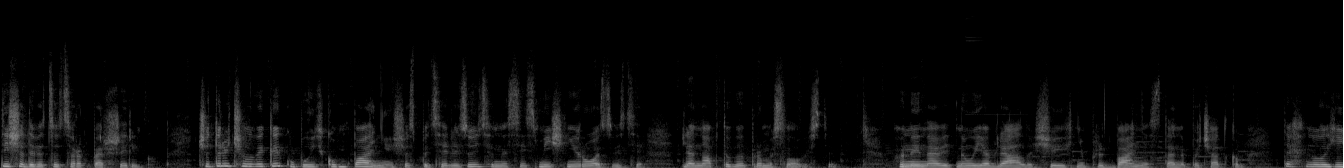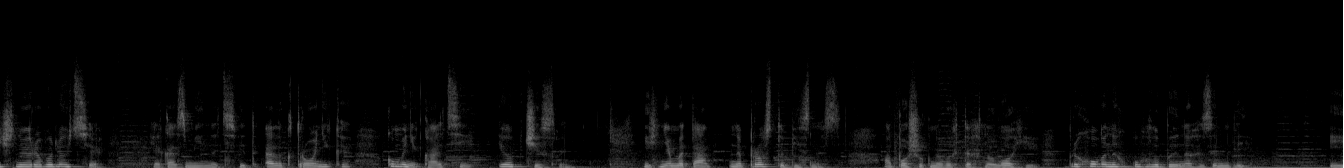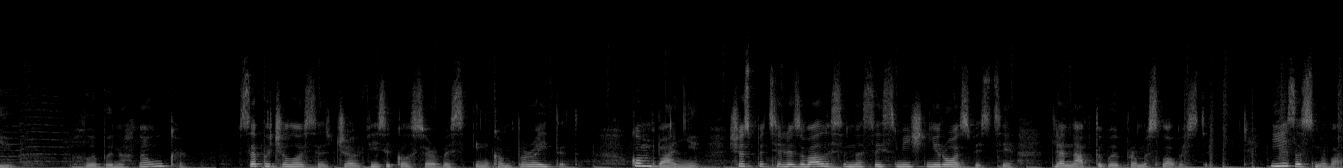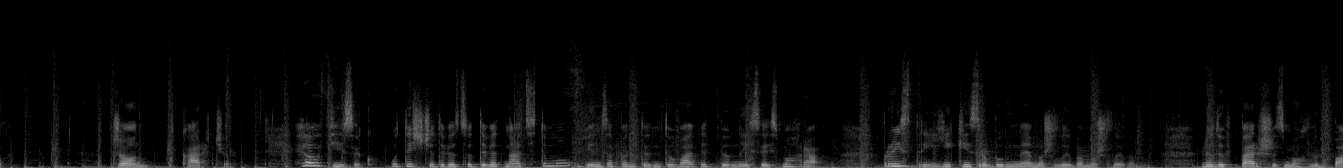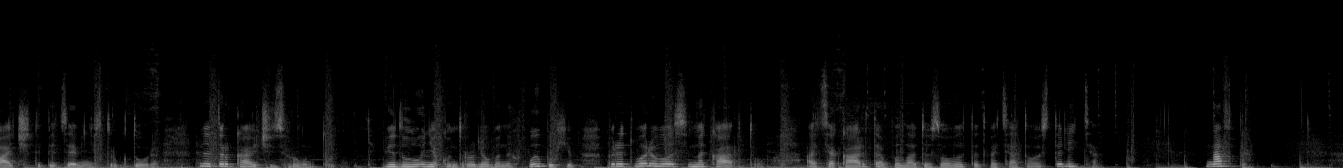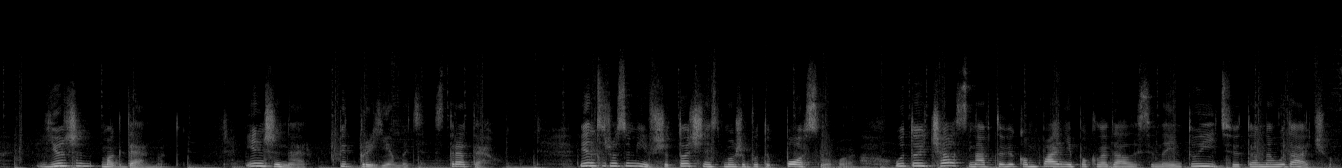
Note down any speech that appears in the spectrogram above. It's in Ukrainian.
1941 рік. Чотири чоловіки купують компанію, що спеціалізується на сейсмічній розвідці для нафтової промисловості. Вони навіть не уявляли, що їхнє придбання стане початком технологічної революції, яка змінить світ електроніки, комунікацій і обчислень. Їхня мета не просто бізнес, а пошук нових технологій, прихованих у глибинах землі і в глибинах науки. Все почалося з Geophysical Service Incorporated, компанії, що спеціалізувалися на сейсмічній розвідці для нафтової промисловості. Її заснували Джон Карчер. Геофізик у 1919-му він запатентував відбивний сейсмограф, пристрій, який зробив неможливе можливим. Люди вперше змогли бачити підземні структури, не торкаючись ґрунту. Відлуння контрольованих вибухів перетворювалося на карту, а ця карта вела до золота ХХ століття. Нафти. Юджин Макдермот. Інженер, підприємець, стратег. Він зрозумів, що точність може бути послугою. У той час нафтові компанії покладалися на інтуїцію та на удачу.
